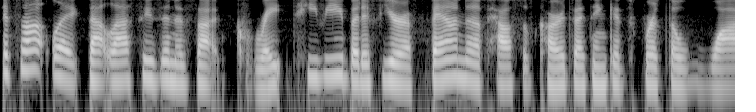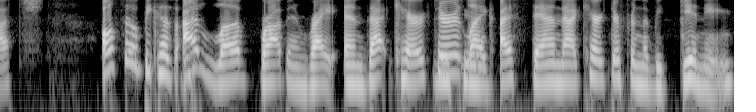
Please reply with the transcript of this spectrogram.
it's not like that last season is not great TV, but if you're a fan of House of Cards, I think it's worth a watch. Also because I love Robin Wright and that character, like I stand that character from the beginning.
